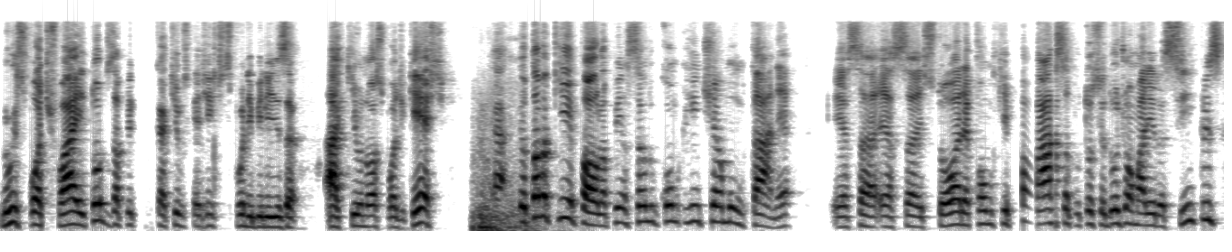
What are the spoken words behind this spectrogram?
no Spotify, todos os aplicativos que a gente disponibiliza aqui o nosso podcast. Ah, eu estava aqui, Paula, pensando como que a gente ia montar, né? Essa, essa história, como que passa para o torcedor de uma maneira simples,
